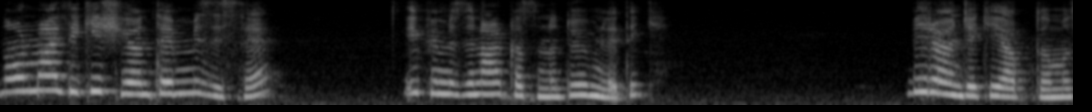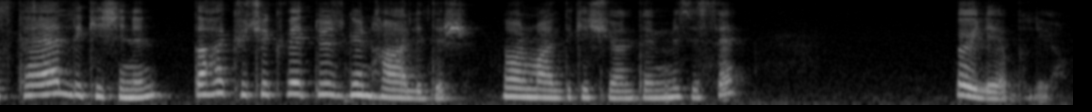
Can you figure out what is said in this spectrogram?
Normal dikiş yöntemimiz ise ipimizin arkasını düğümledik. Bir önceki yaptığımız tel dikişinin daha küçük ve düzgün halidir. Normal dikiş yöntemimiz ise böyle yapılıyor.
